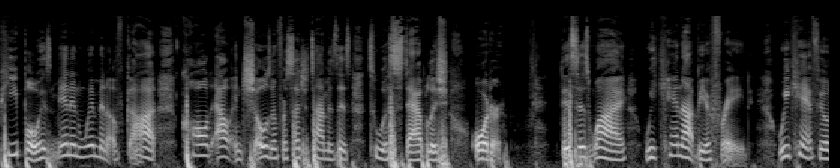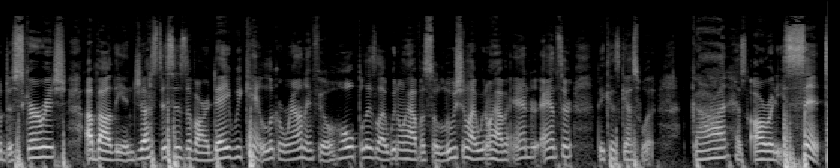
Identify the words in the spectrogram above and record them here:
people, his men and women of God, called out and chosen for such a time as this to establish order. This is why we cannot be afraid. We can't feel discouraged about the injustices of our day. We can't look around and feel hopeless, like we don't have a solution, like we don't have an answer. Because guess what? God has already sent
